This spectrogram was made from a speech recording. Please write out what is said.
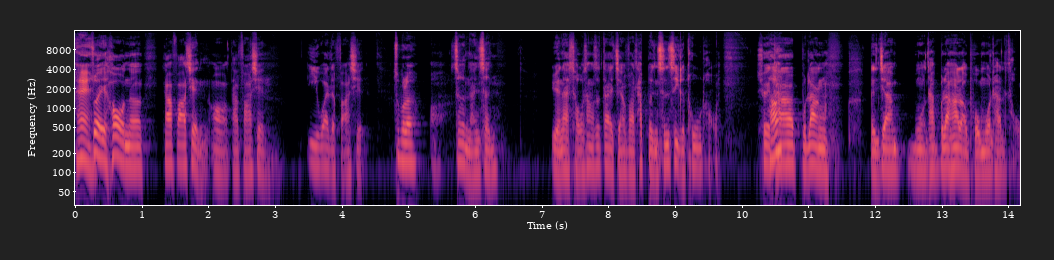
哎，最后呢，他发现哦，他发现意外的发现怎么了？哦，这个男生原来头上是戴假发，他本身是一个秃头，所以啊他不让人家摸他，不让他老婆摸他的头。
